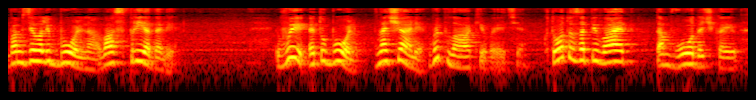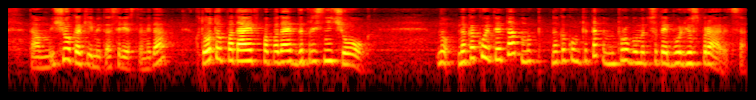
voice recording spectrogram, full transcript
вам сделали больно, вас предали. Вы эту боль вначале выплакиваете, кто-то запивает там водочкой, там еще какими-то средствами, да? Кто-то попадает, попадает в депрессничок. Ну, на какой-то этап, мы, на каком-то этапе мы пробуем с этой болью справиться.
